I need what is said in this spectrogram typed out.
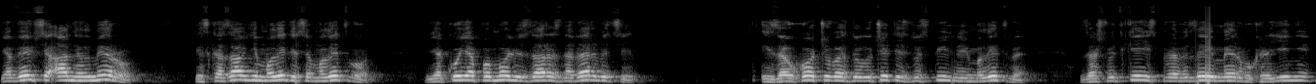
явився ангел миру і сказав їм молитися молитву, яку я помолюсь зараз на Вервиці, і заохочу вас долучитись до спільної молитви за швидкий і справедливий мир в Україні,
